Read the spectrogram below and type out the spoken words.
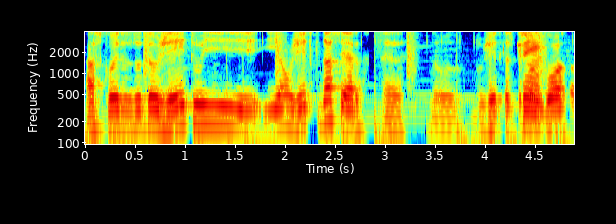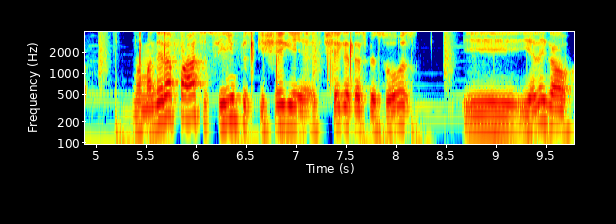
as coisas do teu jeito e, e é um jeito que dá certo, né? Do, do jeito que as pessoas Sim. gostam. Uma maneira fácil, simples, que chegue, que chegue até as pessoas e, e é legal.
